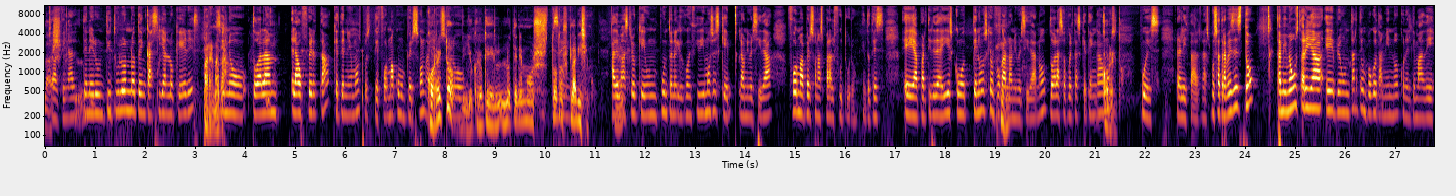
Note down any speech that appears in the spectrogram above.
al final tener un título no te encasilla en lo que eres, Para nada. sino toda la, oferta que tenemos pues te forma como persona. Correcto, yo creo que lo tenemos todos clarísimo. Además, creo que un punto en el que coincidimos es que la universidad forma personas para el futuro. Entonces, eh, a partir de ahí es como tenemos que enfocar la universidad, ¿no? Todas las ofertas que tengamos, Correcto pues realizarlas. Pues a través de esto también me gustaría eh, preguntarte un poco también ¿no? con el tema de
